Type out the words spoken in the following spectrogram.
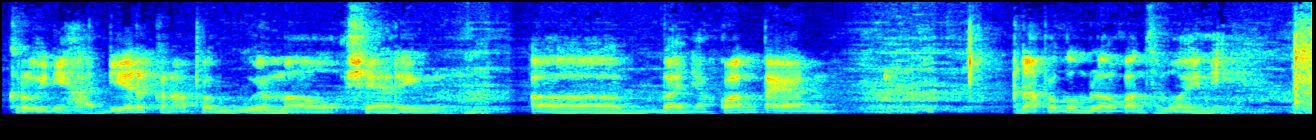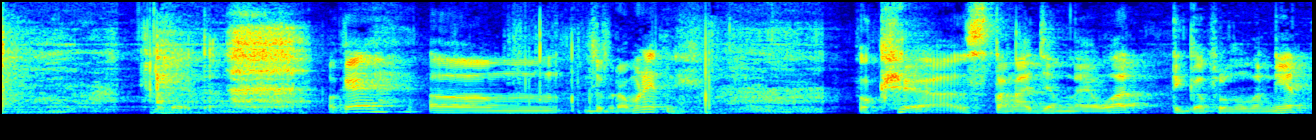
kru ini hadir kenapa gue mau sharing uh, banyak konten. Kenapa gue melakukan semua ini. Oke okay, um, udah berapa menit nih Oke, okay, setengah jam lewat, 35 menit.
